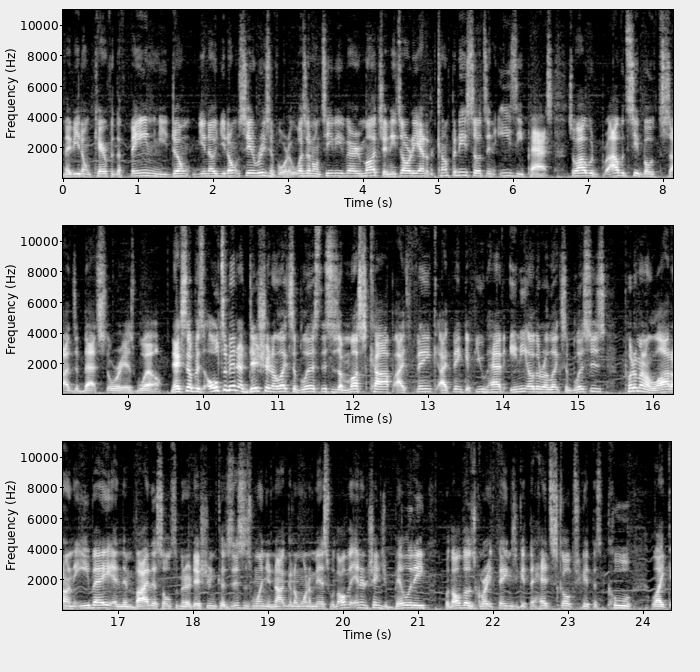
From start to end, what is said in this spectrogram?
Maybe you don't care for the Fiend, and you don't, you know, you don't see a reason for it. It wasn't on TV very much, and he's already out of the company, so it's an easy pass. So I would, I would see both sides of that story as well. Next up is Ultimate Edition Alexa Bliss. This is a must cop, I think. I think if you have any other Alexa Blisses, put them in a lot on eBay and then buy this Ultimate Edition because this is one you're not going to want to miss. With all the interchangeability, with all those great things, you get the head sculpts, you get this cool, like,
